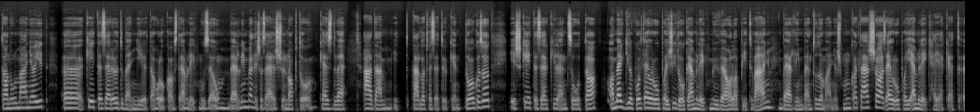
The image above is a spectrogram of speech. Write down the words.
tanulmányait. 2005-ben nyílt a Holokauszt Emlékmúzeum Berlinben, és az első naptól kezdve Ádám itt tárlatvezetőként dolgozott, és 2009 óta a meggyilkolt Európai Zsidók Emlékműve Alapítvány Berlinben tudományos munkatársa az európai emlékhelyeket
